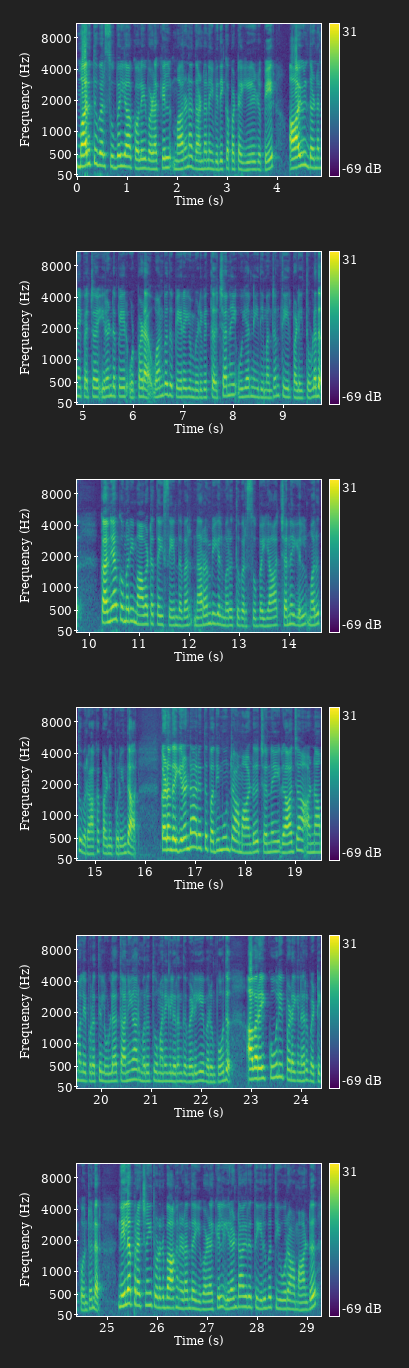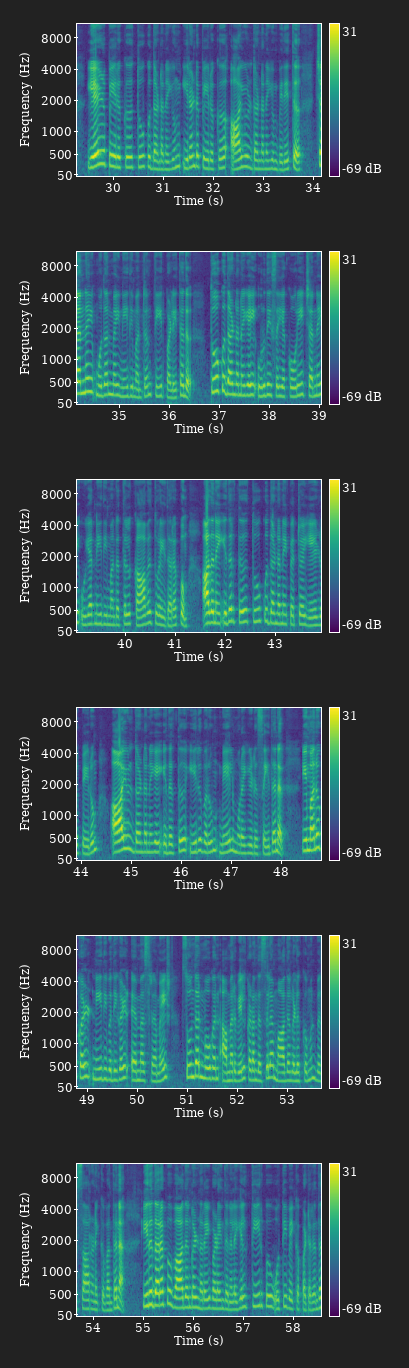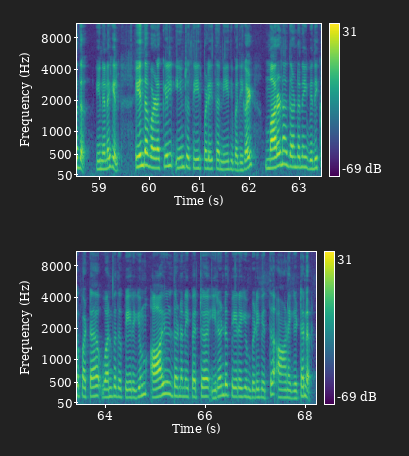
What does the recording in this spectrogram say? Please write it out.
மருத்துவர் சுப்பையா கொலை வழக்கில் மரண தண்டனை விதிக்கப்பட்ட ஏழு பேர் ஆயுள் தண்டனை பெற்ற இரண்டு பேர் உட்பட ஒன்பது பேரையும் விடுவித்து சென்னை உயர்நீதிமன்றம் தீர்ப்பளித்துள்ளது. கன்னியாகுமரி மாவட்டத்தை சேர்ந்தவர் நரம்பியல் மருத்துவர் சுப்பையா சென்னையில் மருத்துவராக பணிபுரிந்தார். கடந்த இரண்டாயிரத்து பதிமூன்றாம் ஆண்டு சென்னை ராஜா அண்ணாமலைபுரத்தில் உள்ள தனியார் மருத்துவமனையிலிருந்து வெளியே வரும்போது அவரை கூலிப்படையினர் வெட்டிக் கொன்றனர். நிலப்பிரச்சினை தொடர்பாக நடந்த இவ்வழக்கில் இரண்டாயிரத்து இருபத்தி ஓராம் ஆண்டு ஏழு பேருக்கு தூக்கு தண்டனையும் இரண்டு பேருக்கு ஆயுள் தண்டனையும் விதித்து சென்னை முதன்மை நீதிமன்றம் தீர்ப்பளித்தது. தூக்கு தண்டனையை உறுதி செய்ய கோரி சென்னை உயர்நீதிமன்றத்தில் காவல்துறை தரப்பும் அதனை எதிர்த்து தூக்கு தண்டனை பெற்ற ஏழு பேரும் ஆயுள் தண்டனையை எதிர்த்து இருவரும் மேல்முறையீடு செய்தனர். இம்மனுக்கள் நீதிபதிகள் எம். எஸ். ரமேஷ் சுந்தர் மோகன் அமர்வில் கடந்த சில மாதங்களுக்கு முன் விசாரணைக்கு வந்தன. இருதரப்பு வாதங்கள் நிறைவடைந்த நிலையில் தீர்ப்பு ஒத்திவைக்கப்பட்டிருந்தது. இந்நிலையில் இந்த வழக்கில் இன்று தீர்ப்பளித்த நீதிபதிகள் மரண தண்டனை விதிக்கப்பட்ட ஒன்பது பேரையும் ஆயுள் தண்டனை பெற்ற இரண்டு பேரையும் விடுவித்து ஆணையிட்டனர்.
